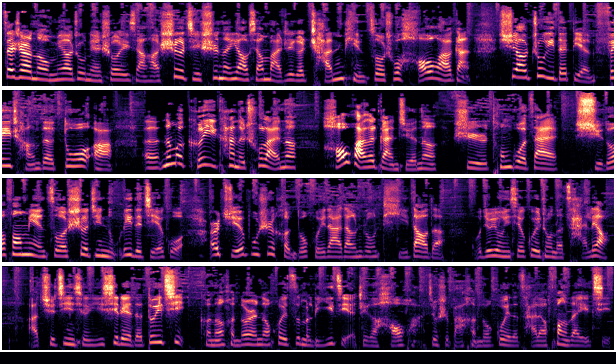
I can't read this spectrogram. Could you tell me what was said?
在这儿呢，我们要重点说一下哈，设计师呢要想把这个产品做出豪华感，需要注意的点非常的多啊。呃，那么可以看得出来呢，豪华的感觉呢是通过在许多方面做设计努力的结果，而绝不是很多回答当中提到的。我就用一些贵重的材料啊，去进行一系列的堆砌。可能很多人呢会这么理解，这个豪华就是把很多贵的材料放在一起。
